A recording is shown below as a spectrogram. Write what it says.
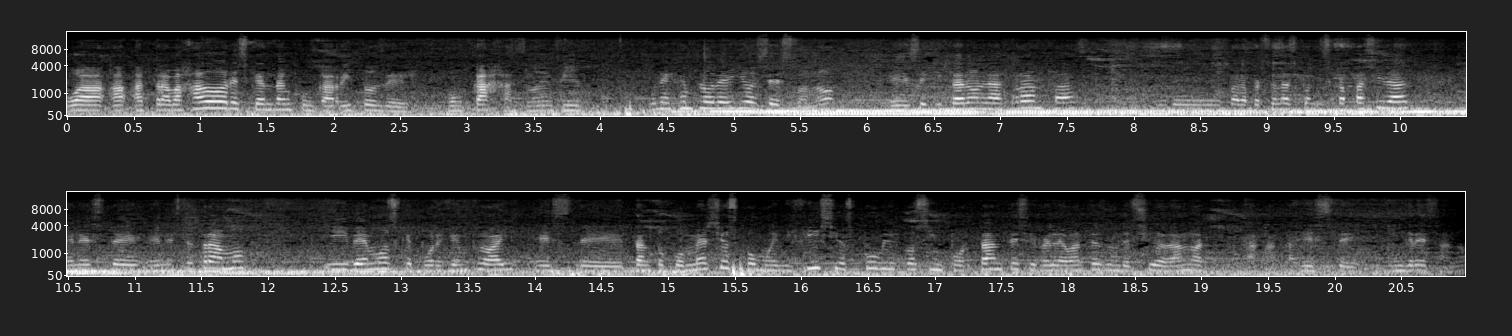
o a, trabajadores que andan con carritos de, con cajas, ¿no? en fin. Un ejemplo de ello es esto, ¿no? Eh, se quitaron las rampas personas con discapacidad en este, en este tramo y vemos que por ejemplo hay este, tanto comercios como edificios públicos importantes y relevantes donde el ciudadano este, ingresa. ¿no?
